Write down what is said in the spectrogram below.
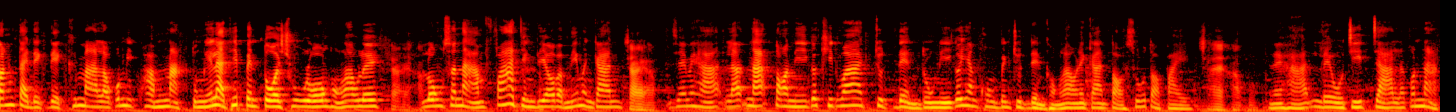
ตั้งแต่เด็กๆขึ้นมาเราก็มีความหนักตรงนี้แหละที่เป็นตัวชูโรงของเราเลย ใช่ครับ ลงสนามฟาดอย่างเดียวแบบนี้เหมือนกัน ใช่ครับ ใช่ไหมคะ และณตอนนี้ก็คิดว่าจุดเด่นตรงนี้ก็ยังคงเป็นจุดเด่นของเราในการต่อสู้ต่อไปใช่ครับผมนะคะเร็วจี๊ดจ๊าดแล้วก็หนัก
